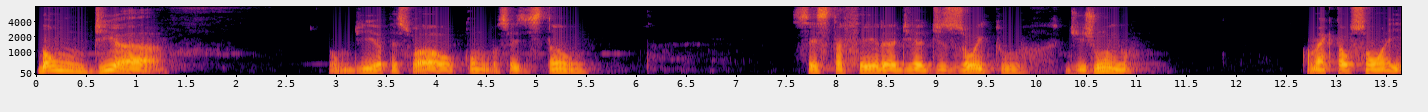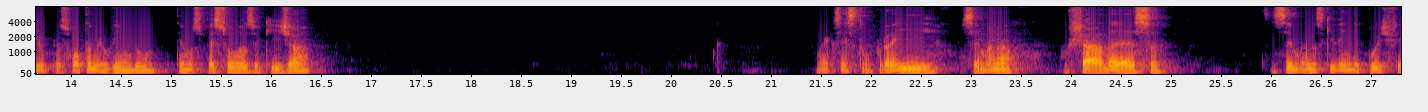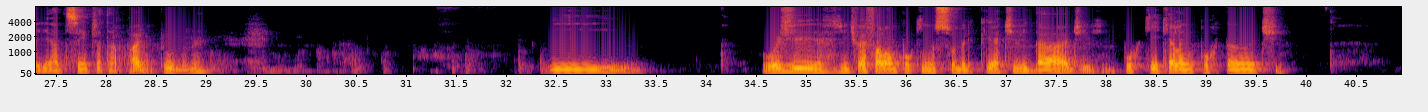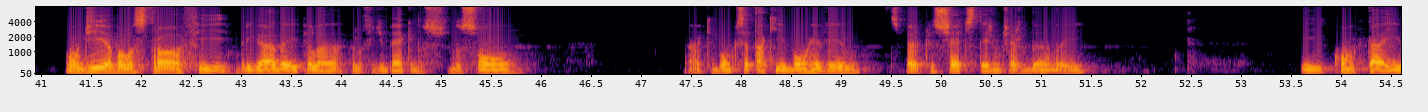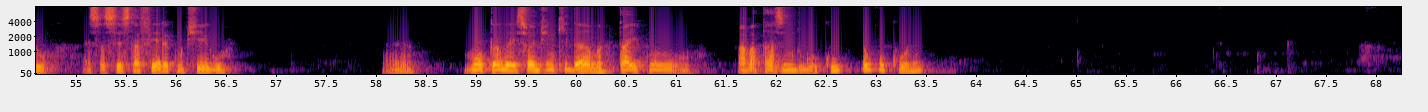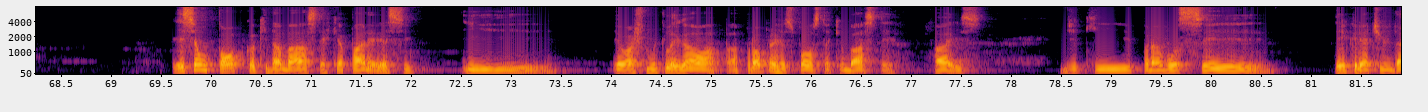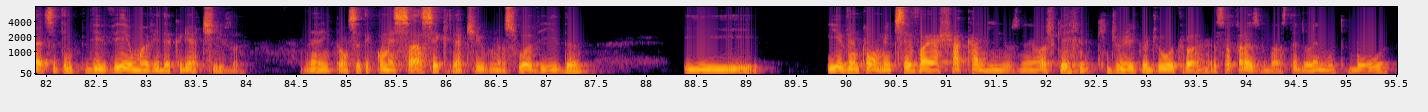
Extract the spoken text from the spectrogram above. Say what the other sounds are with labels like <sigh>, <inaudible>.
Bom dia! Bom dia, pessoal. Como vocês estão? Sexta-feira, dia 18 de junho. Como é que tá o som aí? O pessoal tá me ouvindo? Temos pessoas aqui já? Como é que vocês estão por aí? Semana puxada essa? Essas semanas que vêm depois de feriado sempre atrapalham tudo, né? E hoje a gente vai falar um pouquinho sobre criatividade, por que, que ela é importante. Bom dia, Bolostrofe, obrigado aí pela, pelo feedback do, do som. Ah, que bom que você está aqui, bom revê-lo. Espero que os chats estejam te ajudando aí. E como que tá aí o, essa sexta-feira contigo? É, montando aí sua Jinkidama, tá aí com avatarzinho do Goku. É o Goku, né? Esse é um tópico aqui da Baster que aparece e eu acho muito legal a própria resposta que o Baster faz de que para você ter criatividade você tem que viver uma vida criativa. Né? Então você tem que começar a ser criativo na sua vida e e eventualmente você vai achar caminhos, né? Eu acho que, <laughs> que de um jeito ou de outro essa frase do Basta ela é muito boa.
